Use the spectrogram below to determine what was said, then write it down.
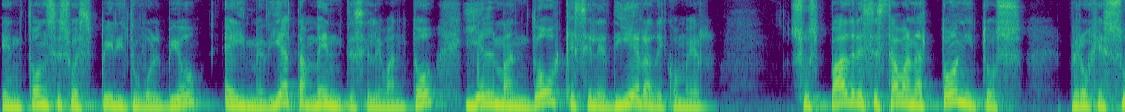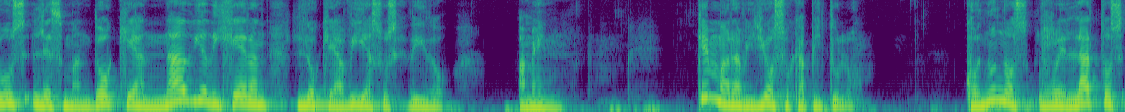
Entonces su espíritu volvió e inmediatamente se levantó y él mandó que se le diera de comer. Sus padres estaban atónitos, pero Jesús les mandó que a nadie dijeran lo que había sucedido. Amén. Qué maravilloso capítulo, con unos relatos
